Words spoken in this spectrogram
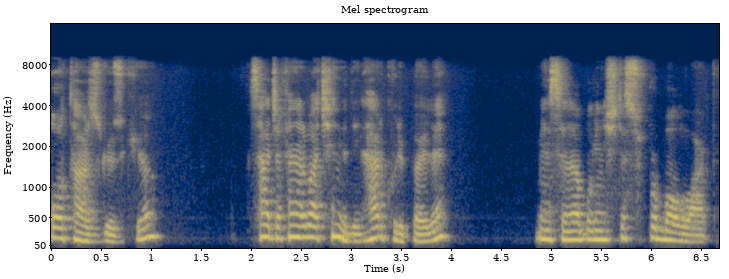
o, tarz gözüküyor. Sadece Fenerbahçe'nin de değil her kulüp öyle. Mesela bugün işte Super Bowl vardı.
